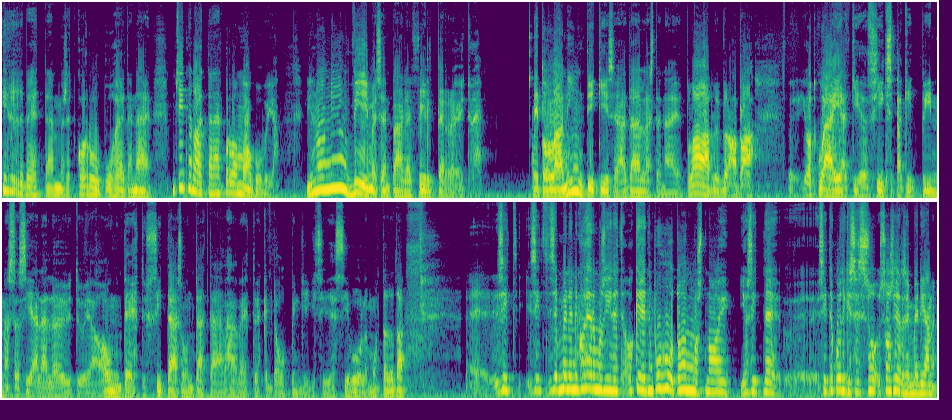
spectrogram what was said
hirveät tämmöiset korupuheet ja näin. Mutta sitten ne laittaa näitä promokuvia, niin ne on niin viimeisen päälle filtteröityä. Että ollaan niin tikisää tällaista näin, bla bla bla bla jotkut äijätkin jo sixpackit pinnassa siellä löytyy ja on tehty sitä sun tätä ja vähän vetty ehkä dopingikin siihen sivulle, mutta tota, sitten sit se menee niin hermo siinä, että okei, ne puhuu tuommoista noin, ja sitten sitten kuitenkin se so, sosiaalisen median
